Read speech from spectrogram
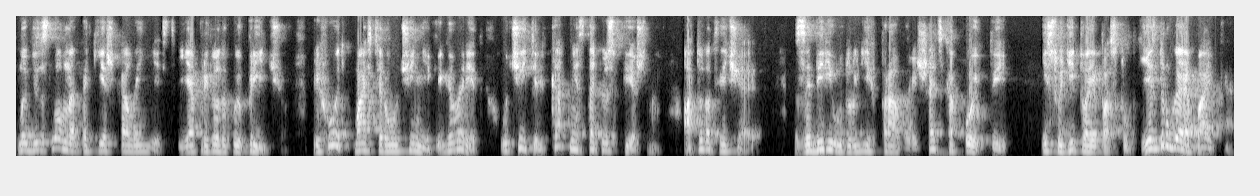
Но, безусловно, такие шкалы есть. Я приведу такую притчу. Приходит к мастеру ученик и говорит, учитель, как мне стать успешным? А тот отвечает, забери у других право решать, какой ты, и судить твои поступки. Есть другая байка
